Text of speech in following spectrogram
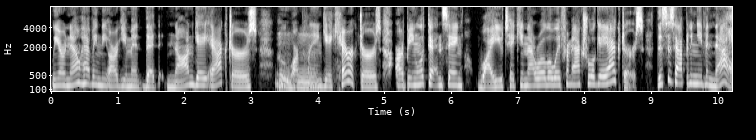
we are now having the argument that non gay actors who are Mhm. playing gay characters are being looked at and saying, why are you taking that role away from actual gay actors? This is happening even now.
